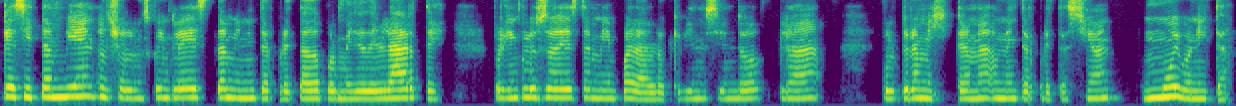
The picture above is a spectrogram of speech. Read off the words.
que si también el Xolonsco inglés también interpretado por medio del arte, porque incluso es también para lo que viene siendo la cultura mexicana una interpretación muy bonita.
